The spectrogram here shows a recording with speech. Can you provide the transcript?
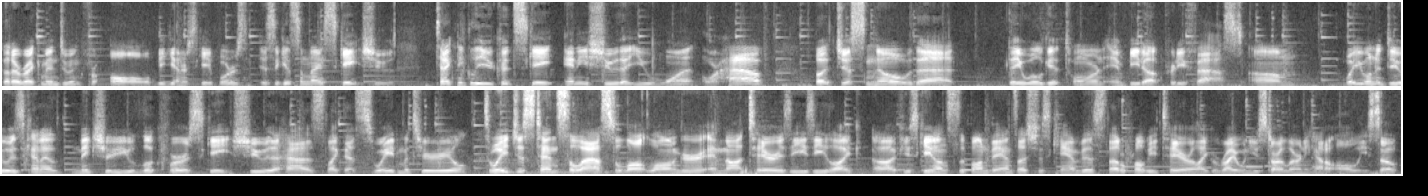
that I recommend doing for all beginner skateboarders is to get some nice skate shoes. Technically you could skate any shoe that you want or have, but just know that they will get torn and beat up pretty fast. Um, what you want to do is kind of make sure you look for a skate shoe that has like that suede material. Suede just tends to last a lot longer and not tear as easy. Like uh, if you skate on slip-on Vans, that's just canvas, that'll probably tear like right when you start learning how to ollie. So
